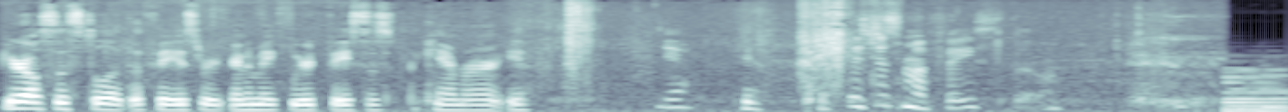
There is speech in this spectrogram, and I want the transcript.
You're also still at the phase where you're gonna make weird faces with the camera, aren't you? Yeah. Yeah. It's just my face though.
